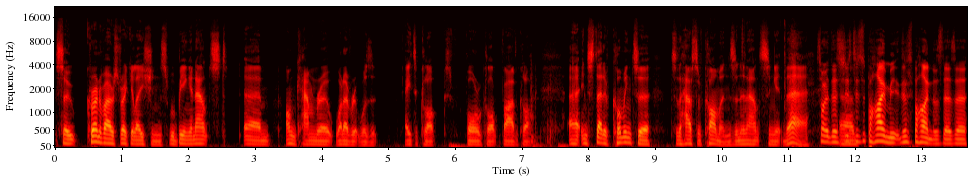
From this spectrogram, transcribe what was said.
so coronavirus regulations were being announced um, on camera, whatever it was at eight o'clock, four o'clock, five o'clock, uh, instead of coming to to the House of Commons and announcing it there. Sorry, there's just, just behind me, just behind us, there's a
